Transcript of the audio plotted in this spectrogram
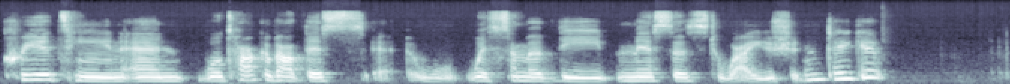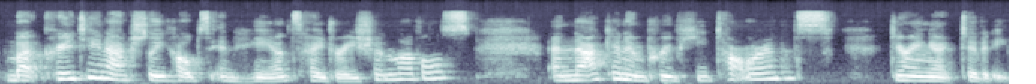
creatine, and we'll talk about this uh, with some of the myths as to why you shouldn't take it. But creatine actually helps enhance hydration levels, and that can improve heat tolerance during activity.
